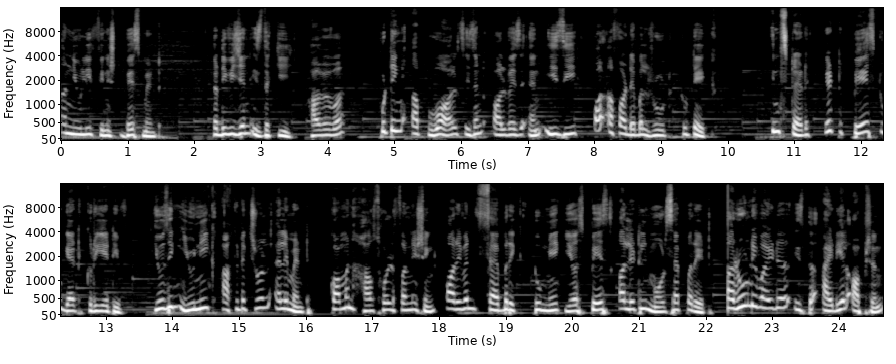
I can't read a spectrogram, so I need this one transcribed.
a newly finished basement. The division is the key. However, putting up walls isn't always an easy or affordable route to take. Instead, it pays to get creative, using unique architectural element, common household furnishing or even fabric to make your space a little more separate. A room divider is the ideal option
